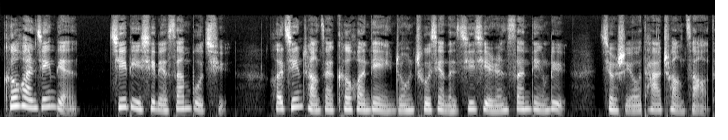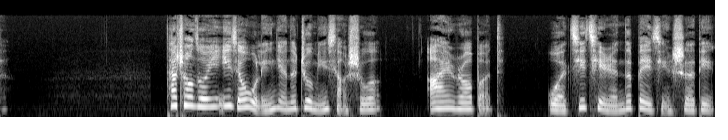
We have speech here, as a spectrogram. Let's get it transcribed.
科幻经典《基地》系列三部曲。和经常在科幻电影中出现的机器人三定律，就是由他创造的。他创作于一九五零年的著名小说《I Robot》，我机器人的背景设定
